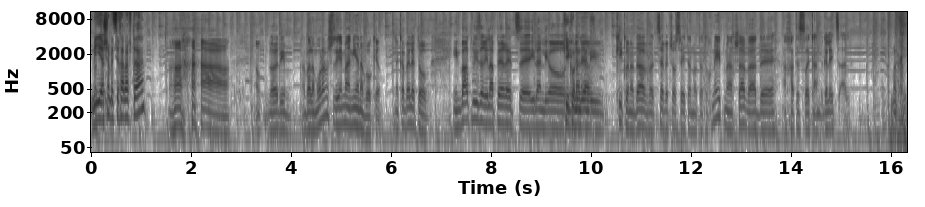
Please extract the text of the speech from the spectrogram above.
מי יהיה שם בשיחה בהפתעה? לא יודעים, אבל אמרו לנו שזה יהיה מעניין הבוקר. נקווה לטוב. ענבר טוויזר, הילה פרץ, אה, אילן ליאור, קיקו נדב. קיקו נדב, הצוות שעושה איתנו את התוכנית, מעכשיו ועד אה, 11 כאן בגלי צה"ל. מתחיל.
